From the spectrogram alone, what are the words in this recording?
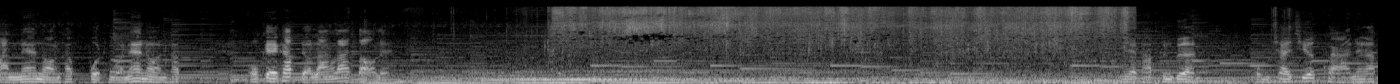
มันแน่นอนครับปวดหัวแน่นอนครับ โอเคครับ เดี๋ยวล้างรากต่อเลย เนี่ยครับเพื่อนๆ ผมใช้เชือกแขวนนะครับ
